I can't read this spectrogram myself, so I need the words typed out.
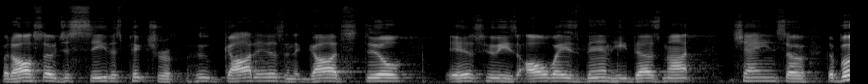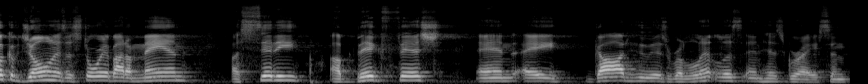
but also just see this picture of who God is and that God still is who He's always been. He does not change. So, the book of Jonah is a story about a man, a city, a big fish, and a God who is relentless in his grace. And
